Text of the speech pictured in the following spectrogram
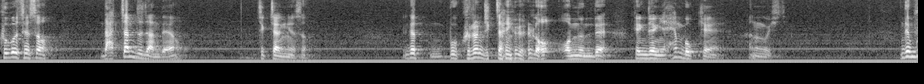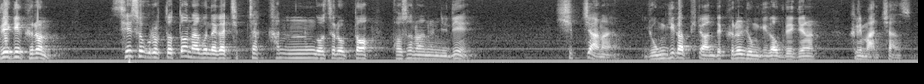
그곳에서 낮잠도 잔대요. 직장에서. 그러니까 뭐 그런 직장이 별로 없는데 굉장히 행복해 하는 것이죠. 근데 우리에게 그런 세속으로부터 떠나고 내가 집착하는 것으로부터 벗어나는 일이 쉽지 않아요. 용기가 필요한데 그럴 용기가 우리에게는 그리 많지 않습니다.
